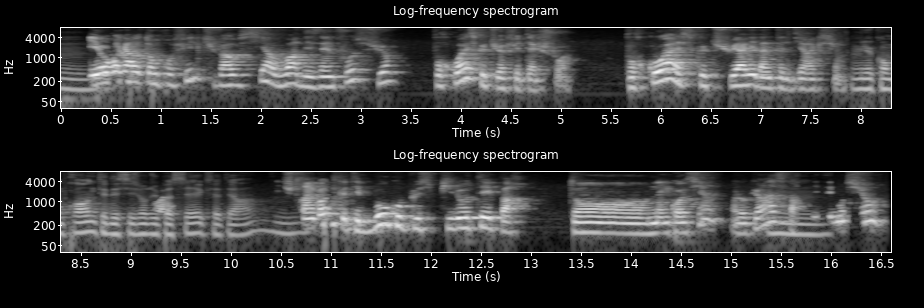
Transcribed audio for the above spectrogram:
Hmm. Et au regard de ton profil, tu vas aussi avoir des infos sur pourquoi est-ce que tu as fait tel choix? Pourquoi est-ce que tu es allé dans telle direction? Mieux comprendre tes décisions du passé, etc. Tu te rends compte que tu es beaucoup plus piloté par ton inconscient, en l'occurrence, par hmm. tes émotions.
